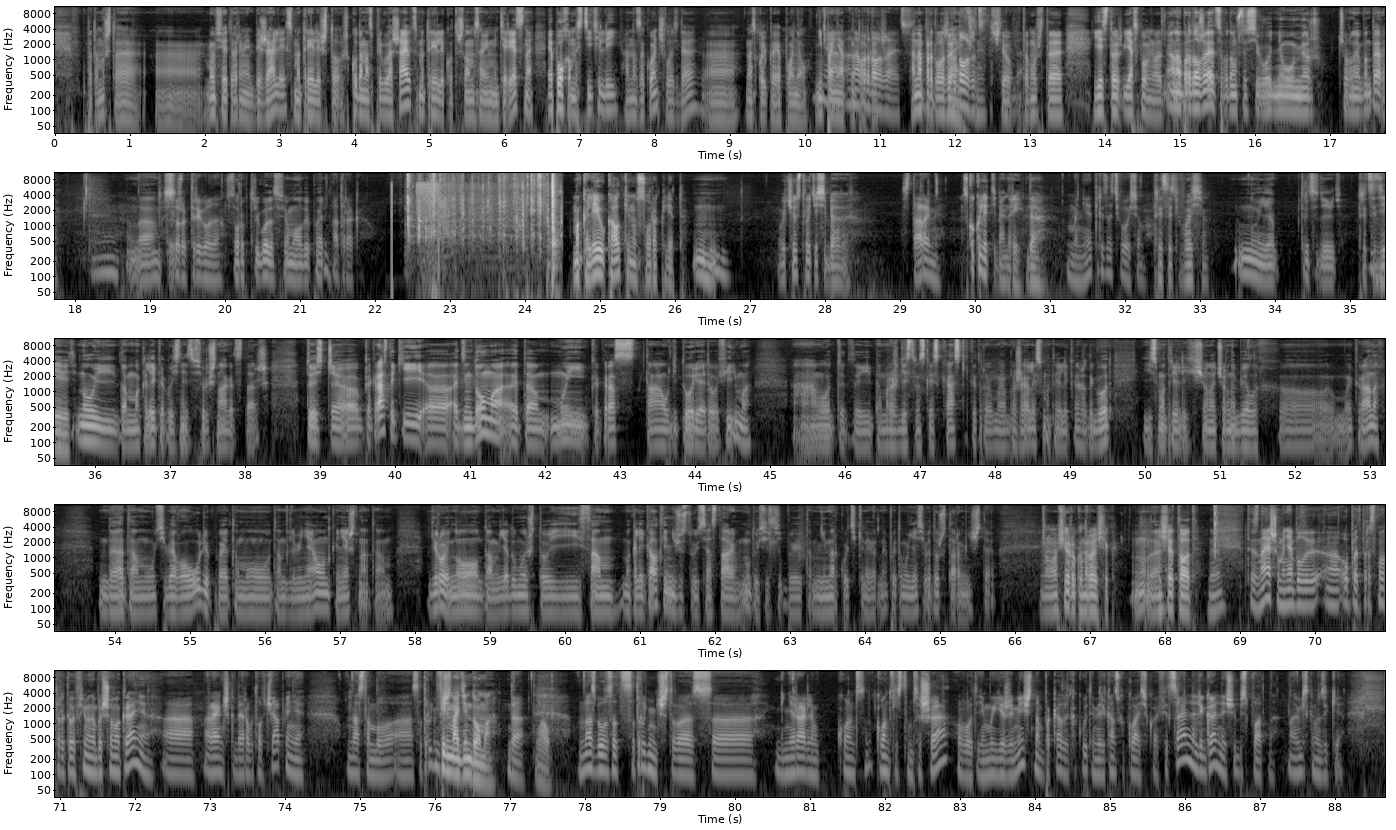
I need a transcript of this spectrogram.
потому что э, мы все это время бежали, смотрели, что, куда нас приглашают, смотрели, что нам самим интересно. Эпоха Мстителей, она закончилась, да, э, насколько я понял? Непонятно. Она пока. продолжается. Она продолжается. Продолжится, точнее, Все, да. потому что есть тоже, я вспомнил. Она продолжается, потому что сегодня умер Черная Пантера. Да, то есть 43 года 43 года, совсем молодой парень. от рака. Макалею Калкину 40 лет. Мгм. Вы чувствуете себя... Старыми? Сколько лет тебе, Андрей? Да, Мне 38. 38, Ну, я 39. 39. Ну и там Макалей, как выясняется, всего лишь на год старше. То есть э, как раз-таки э, «Один дома» — это мы, как раз та аудитория этого фильма, а, вот этой там рождественской сказки, которую мы обожали, смотрели каждый год, и смотрели их еще на черно-белых э, экранах, да, там у себя в ауле, поэтому там для меня он, конечно, там герой, но там я думаю, что и сам Макалей Калкин не чувствует себя старым, ну, то есть если бы там не наркотики, наверное, поэтому я себя тоже старым не считаю. Ну, вообще рок-н-ролльщик. Ну да. Еще тот, да? Ты знаешь, у меня был э, опыт просмотра этого фильма на большом экране. А, раньше, когда я работал в Чаплине, у нас там был а, сотрудничество. Фильм «Один дома». Да. Вау. У нас было со- сотрудничество с э, генеральным конс- консульством США, вот, и мы ежемесячно показывали какую-то американскую классику официально, легально, еще бесплатно на английском языке.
